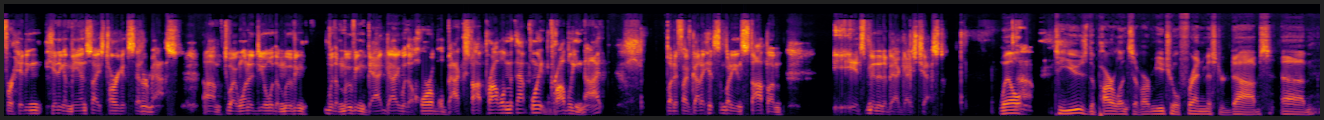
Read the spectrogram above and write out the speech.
for hitting hitting a man-sized target center mass. Um, do I want to deal with a moving with a moving bad guy with a horrible backstop problem at that point? Probably not. But if I've got to hit somebody and stop them, it's minute a bad guy's chest. Well, Uh, to use the parlance of our mutual friend, Mr. Dobbs, um,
